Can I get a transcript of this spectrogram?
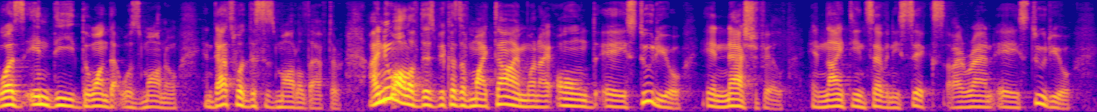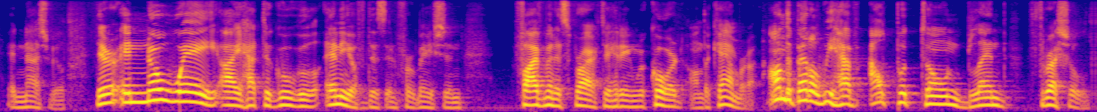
was indeed the one that was mono, and that's what this is modeled after. I knew all of this because of my time when I owned a studio in Nashville. In 1976, I ran a studio in Nashville. There, in no way I had to Google any of this information five minutes prior to hitting record on the camera. On the pedal, we have output tone blend threshold.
